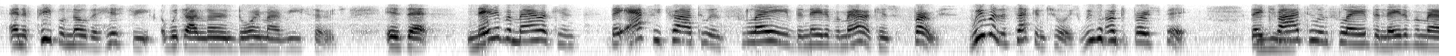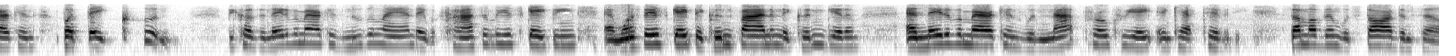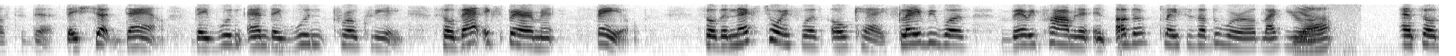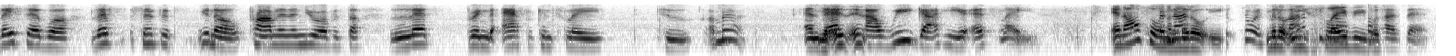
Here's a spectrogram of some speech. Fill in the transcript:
And if people know the history, which I learned during my research, is that Native Americans they actually tried to enslave the Native Americans first. We were the second choice. We weren't the first pick. They Mhm. tried to enslave the Native Americans, but they couldn't because the Native Americans knew the land. They were constantly escaping, and once they escaped, they couldn't find them. They couldn't get them, and Native Americans would not procreate in captivity. Some of them would starve themselves to death. They shut down. They wouldn't, and they wouldn't procreate. So that experiment failed. So the next choice was okay. Slavery was very prominent in other places of the world, like Europe. yeah. And so they said, well, let's since it's you know prominent in Europe and stuff, let's bring the African slave to America, and Yeah, that's and- and- how we got here as slaves. And also in the Middle East, Middle East slavery was that.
